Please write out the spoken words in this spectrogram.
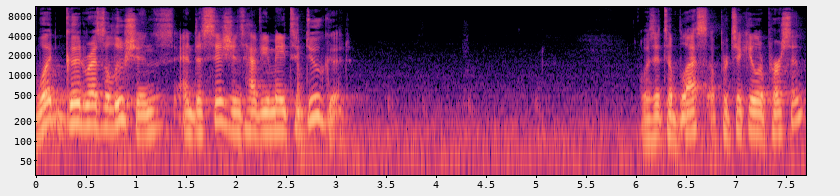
What good resolutions and decisions have you made to do good? Was it to bless a particular person?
